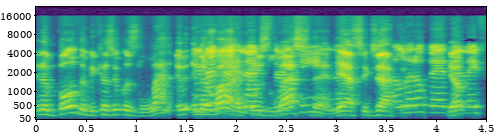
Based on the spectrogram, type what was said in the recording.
It emboldened them because it was less in You their mind. in It was Acts less than. that- Yes, exactly. A little bit, Yep. then they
